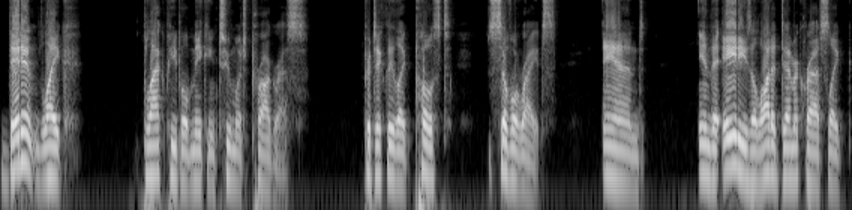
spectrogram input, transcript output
they didn't like black people making too much progress, particularly like post civil rights. And in the 80s, a lot of Democrats, like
